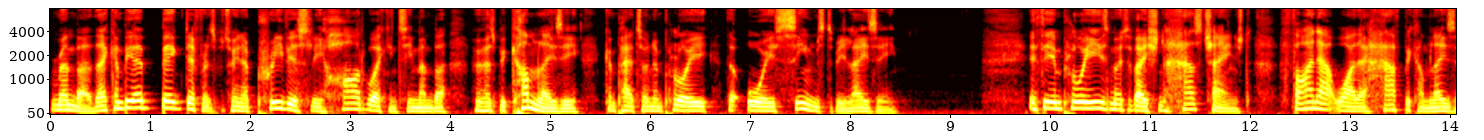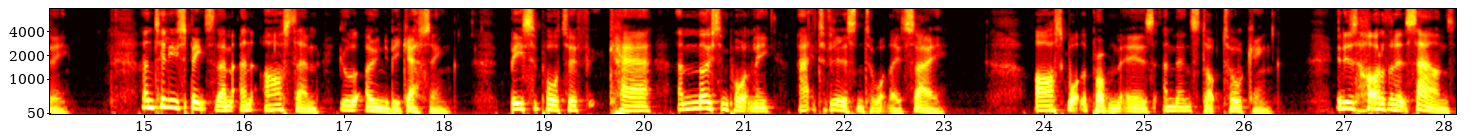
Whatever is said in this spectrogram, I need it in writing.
Remember, there can be a big difference between a previously hard-working team member who has become lazy compared to an employee that always seems to be lazy. If the employee's motivation has changed, find out why they have become lazy. Until you speak to them and ask them, you'll only be guessing. Be supportive, care, and most importantly, actively listen to what they say. Ask what the problem is and then stop talking. It is harder than it sounds,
